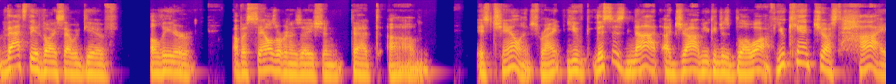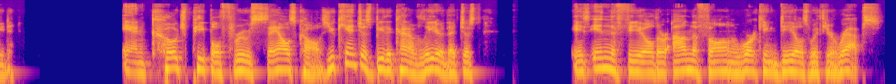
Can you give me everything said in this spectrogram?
that's the advice I would give a leader of a sales organization that um, is challenged, right? You've this is not a job you can just blow off. You can't just hide and coach people through sales calls. You can't just be the kind of leader that just is in the field or on the phone working deals with your reps.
